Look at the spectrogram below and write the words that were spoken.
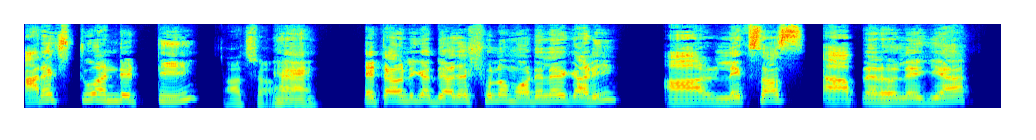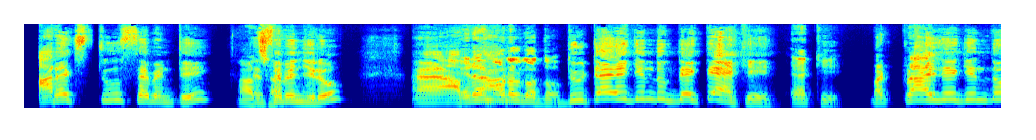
আর এক্স টু হান্ড্রেড টি আচ্ছা। হ্যাঁ এটা হলে গিয়া দুই হাজার ষোলো মডেলের গাড়ি। আর লেক্সাস আপনার হলে গিয়া R X two seventy seven zero model কত? দুইটাই কিন্তু দেখতে একই। একই। বাট প্রাইসে কিন্তু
